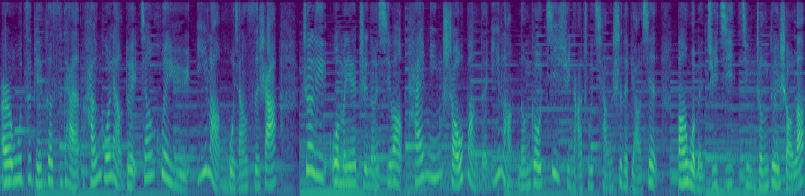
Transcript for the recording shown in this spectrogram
而乌兹别克斯坦、韩国两队将会与伊朗互相厮杀，这里我们也只能希望排名首榜的伊朗能够继续拿出强势的表现，帮我们狙击竞争对手了。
